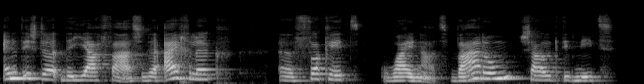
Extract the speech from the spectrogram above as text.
en het is de, de ja-fase. De eigenlijk, fuck it, why not? Waarom zou ik dit niet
